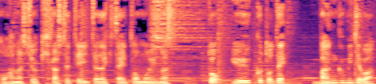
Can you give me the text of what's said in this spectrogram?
お話を聞かせていただきたいと思います。ということで番組では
